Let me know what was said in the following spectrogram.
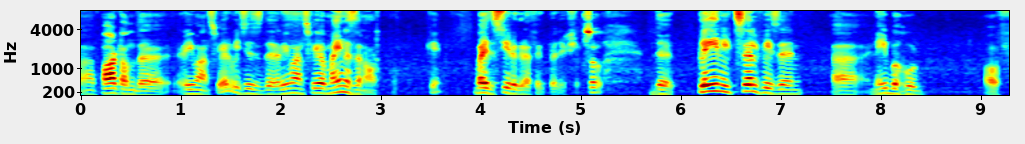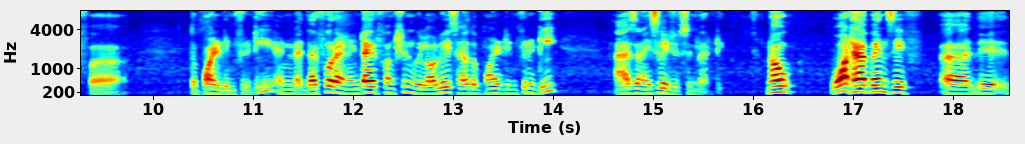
uh, part on the Riemann sphere which is the Riemann sphere minus the north pole okay by the stereographic projection. So the plane itself is a uh, neighbourhood of uh, the point at infinity and therefore an entire function will always have the point at infinity as an isolated singularity. Now what happens if uh, the,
